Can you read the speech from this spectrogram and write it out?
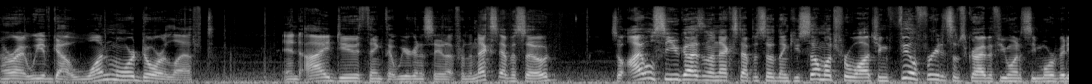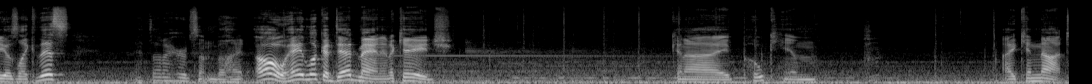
Alright, we have got one more door left. And I do think that we're going to save that for the next episode. So I will see you guys in the next episode. Thank you so much for watching. Feel free to subscribe if you want to see more videos like this. I thought I heard something behind. Oh, hey, look, a dead man in a cage. Can I poke him? I cannot.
